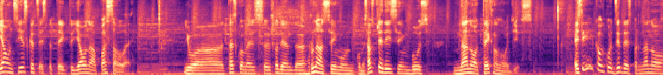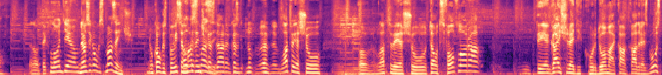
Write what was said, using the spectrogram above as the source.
jauns ieskats, es pat teiktu, jaunā pasaulē. Jo tas, ko mēs šodien runāsim un ko mēs apspriedīsim, būs nanotehnoloģijas. Es kaut ko dzirdēju par nano, nanotehnoloģijām. Tas ir kaut kas maziņš. Nu, kaut kas pavisam Kaut kas maziņš, kas maziņš. dara kas, nu, latviešu, latviešu tautas folklorā. Tie gaišreģi, kur domāja, kā kādreiz būs,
